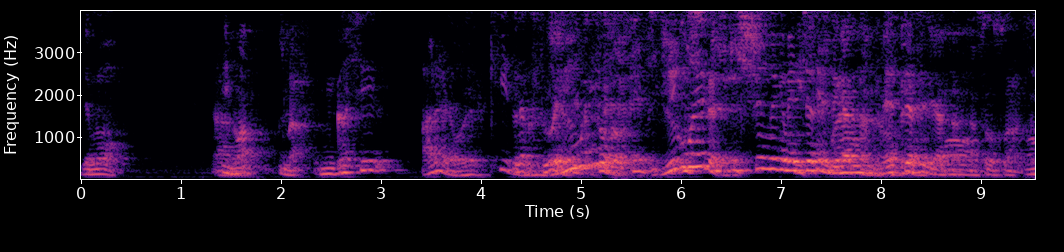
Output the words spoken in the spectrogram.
でも今？今。昔あれやで俺聞いたなんかすごい15万円そうそう。15万円ぐらい。一瞬だけめっちゃ安い時あったんです1500めっちゃ安い時あったんですよ。そうそうなんですよ。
